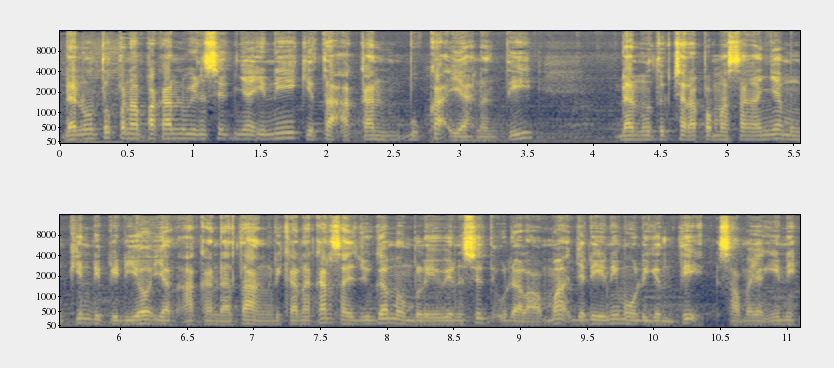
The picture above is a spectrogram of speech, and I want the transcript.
Dan untuk penampakan windshieldnya ini kita akan buka ya nanti dan untuk cara pemasangannya mungkin di video yang akan datang. Dikarenakan saya juga membeli windshield udah lama Jadi ini mau diganti sama yang ini.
